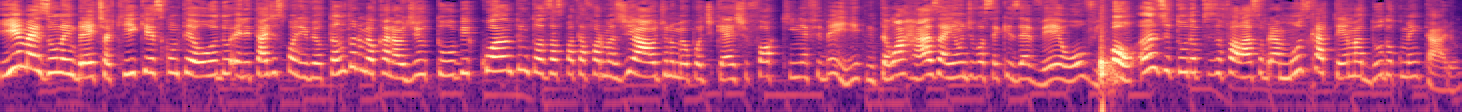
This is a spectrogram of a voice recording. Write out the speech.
E mais um lembrete aqui que esse conteúdo ele tá disponível tanto no meu canal de YouTube quanto em todas as plataformas de áudio no meu podcast Foquinha FBI. Então arrasa aí onde você quiser ver ou ouvir. Bom, antes de tudo eu preciso falar sobre a música tema do documentário.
